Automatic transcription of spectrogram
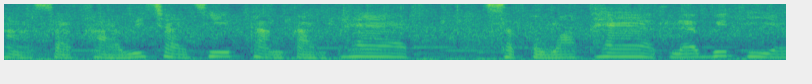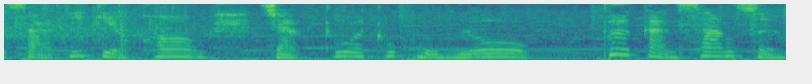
หสาขาวิชาชีพทางการแพทย์ สัตวแพทย์ และวิทยาศาสตร์ที่เกี่ยวข้องจากทั่วทุกมุมโลก เพื่อการสร้างเสริม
